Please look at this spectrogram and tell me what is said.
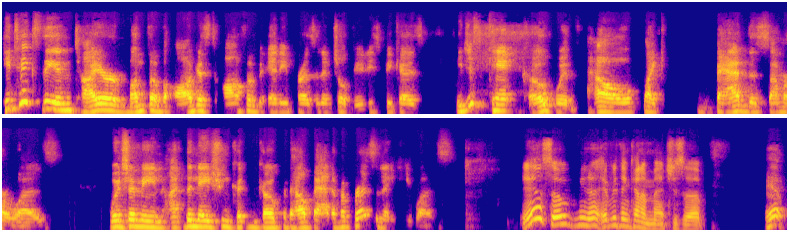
he takes the entire month of August off of any presidential duties because he just can't cope with how like bad the summer was. Which I mean, I, the nation couldn't cope with how bad of a president he was. Yeah, so you know everything kind of matches up. Yep.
